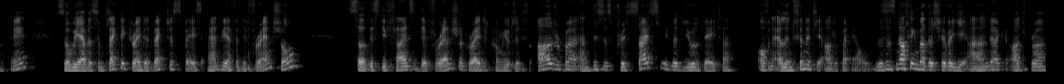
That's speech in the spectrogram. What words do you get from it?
okay? So we have a symplectic graded vector space and we have a differential so this defines a differential graded commutative algebra, and this is precisely the dual data of an L-infinity algebra L. This is nothing but the Chevalley-Eilenberg algebra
